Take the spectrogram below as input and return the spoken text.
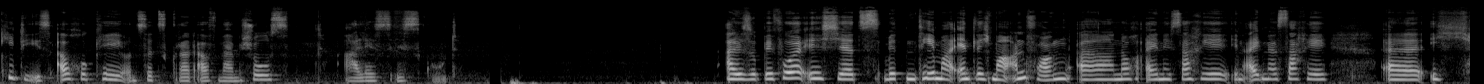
Kitty ist auch okay und sitzt gerade auf meinem Schoß. Alles ist gut. Also bevor ich jetzt mit dem Thema endlich mal anfange, äh, noch eine Sache in eigener Sache. Äh, ich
